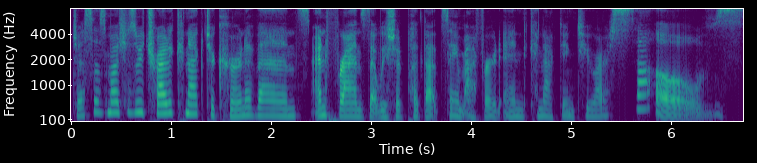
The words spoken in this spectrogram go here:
just as much as we try to connect to current events and friends, that we should put that same effort in connecting to ourselves.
